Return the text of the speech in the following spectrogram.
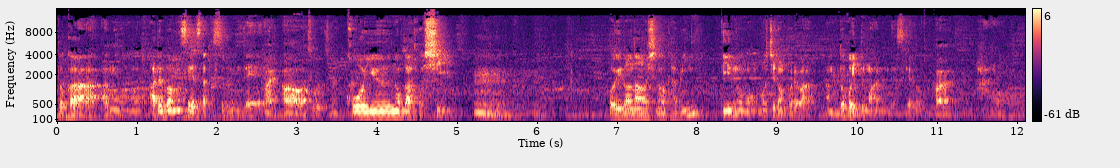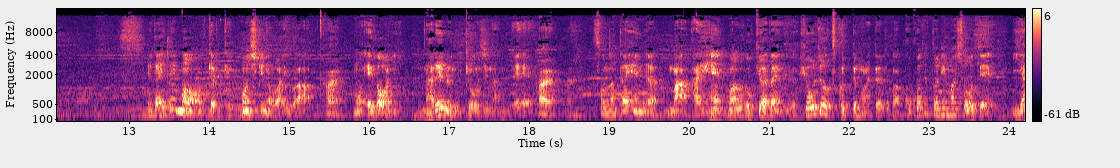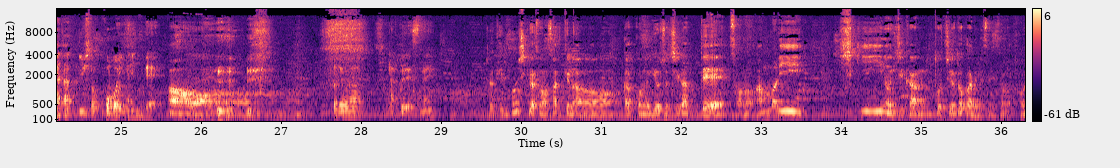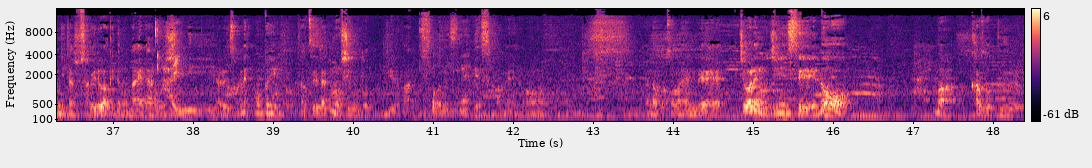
とかあのーアルバム制作するんで、はい。ああそうですね。こういうのが欲しい。うん。お色直しのたびにっていうのももちろんこれはあのどこ行ってもあるんですけど、はい。で大体もう結婚式の場合ははい。もう笑顔になれる行事なんで、はいはいそんな大変じゃまあ大変、まあ、動きは大変ですけど表情作ってもらったりとかここで撮りましょうで嫌だっていう人ほぼいないんで。ああ それは楽ですね。じゃあ結婚式はそのさっきのあの学校の行事と違ってそのあんまり式の時間途中とかで別にその本人たちと喋るわけでもないだろうし、はい。あれですよね。本当に撮影だけのお仕事っていう感じそうですね。ですかね。うん。なんかその辺で一応あれも人生のまあ家族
